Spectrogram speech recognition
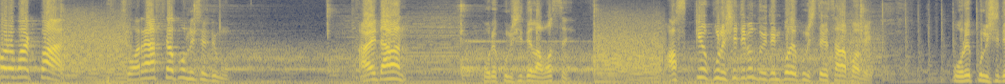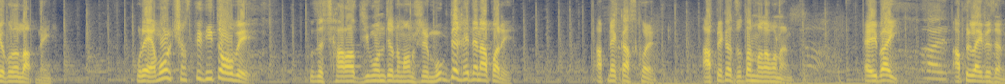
বড় বাট পার পরে আজকে পুলিশে দিব আরে দাঁড়ান ওরে পুলিশে দিয়ে লাভ আছে। আজকেও পুলিশে দিবেন দুই দিন পরে পুলিশ থেকে ছাড়া পাবে। ওরে পুলিশে দিয়ে কোনো লাভ নেই। ওরে এমন শাস্তি দিতে হবে যে সারা জীবন যেন মানুষের মুখ দেখাইতে না পারে। আপনি কাজ করেন আপনি একটা জোতার মালা বানান। এই ভাই আপনি লাইভে যান।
